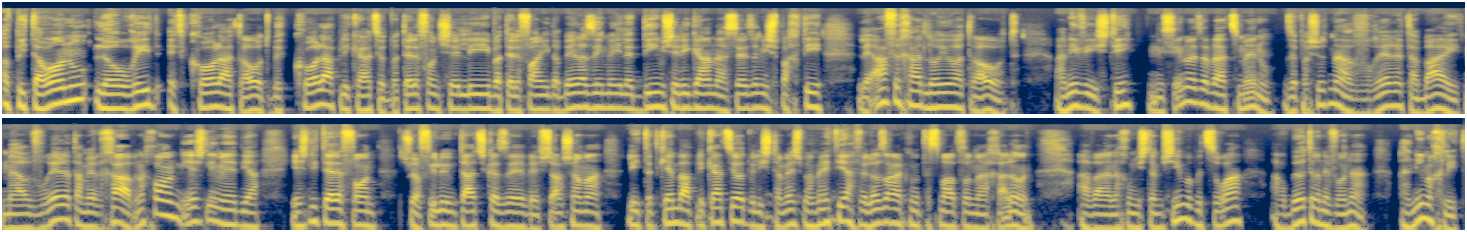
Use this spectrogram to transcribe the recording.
הפתרון הוא להוריד את כל ההתראות בכל האפליקציות, בטלפון שלי, בטלפון, אני אדבר על זה עם הילדים שלי גם, נעשה את זה משפחתי. לאף אחד לא יהיו התראות. אני ואשתי ניסינו את זה בעצמנו. זה פשוט מאוורר את הבית, מאוורר את המרחב. נכון, יש לי מדיה, יש לי טלפון שהוא אפילו עם טאץ' כזה, ואפשר שם להתעדכן באפליקציות ולהשתמש במדיה, ולא זרקנו את הסמארטפון מהחלון. אבל אנחנו משתמשים בו בצורה הרבה יותר נבונה. אני מחליט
